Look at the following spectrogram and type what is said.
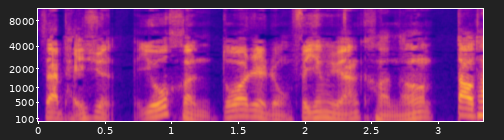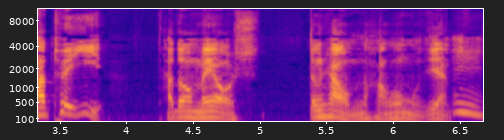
在培训，有很多这种飞行员，可能到他退役，他都没有登上我们的航空母舰。嗯，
